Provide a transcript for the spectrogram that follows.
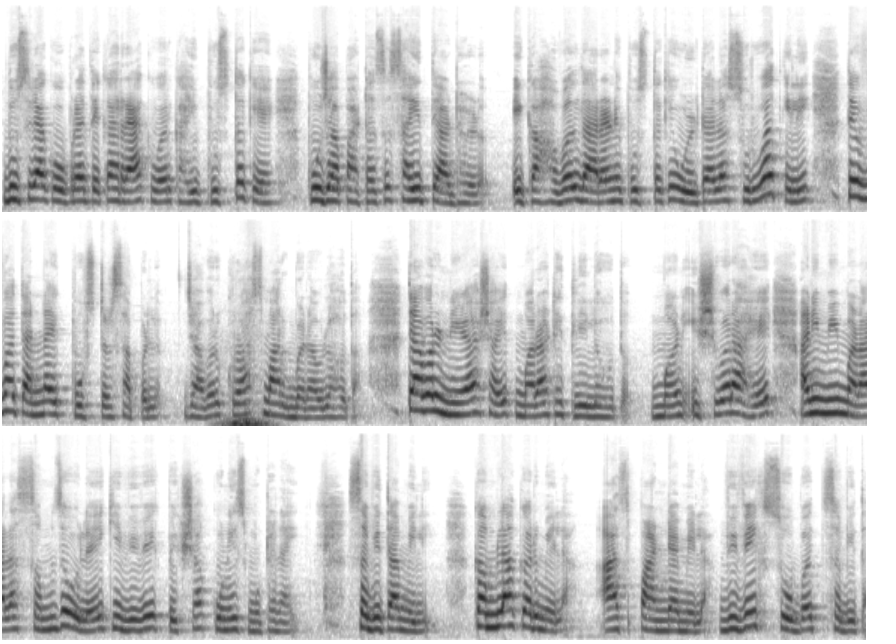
दुसऱ्या कोपऱ्यात एका रॅकवर काही पुस्तके पूजापाठाचं साहित्य आढळलं. एका हवलदाराने पुस्तके उलटायला सुरुवात केली तेव्हा त्यांना एक पोस्टर सापडलं ज्यावर क्रॉस मार्क बनवला होता. त्यावर निळ्या शाळेत मराठीत लिहिलं होतं मन ईश्वर आहे आणि मी मनाला समजवलंय की विवेकपेक्षा कुणीच मोठं नाही. सविता मेली कमलाकर मेला आज पांड्या मेला. विवेक सोबत सविता.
